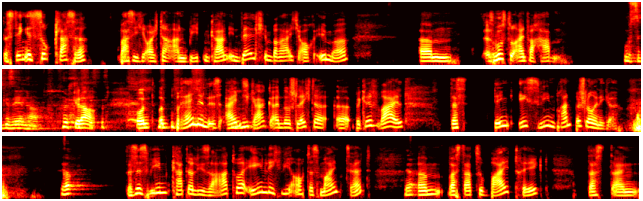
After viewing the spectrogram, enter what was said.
das Ding ist so klasse, was ich euch da anbieten kann, in welchem Bereich auch immer. Ähm, das musst du einfach haben. Musst du gesehen haben. genau. Und, und brennen ist eigentlich mhm. gar kein so schlechter äh, Begriff, weil das Ding ist wie ein Brandbeschleuniger. Ja. Das ist wie ein Katalysator, ähnlich wie auch das Mindset ja. ähm, was dazu beiträgt, dass dein,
